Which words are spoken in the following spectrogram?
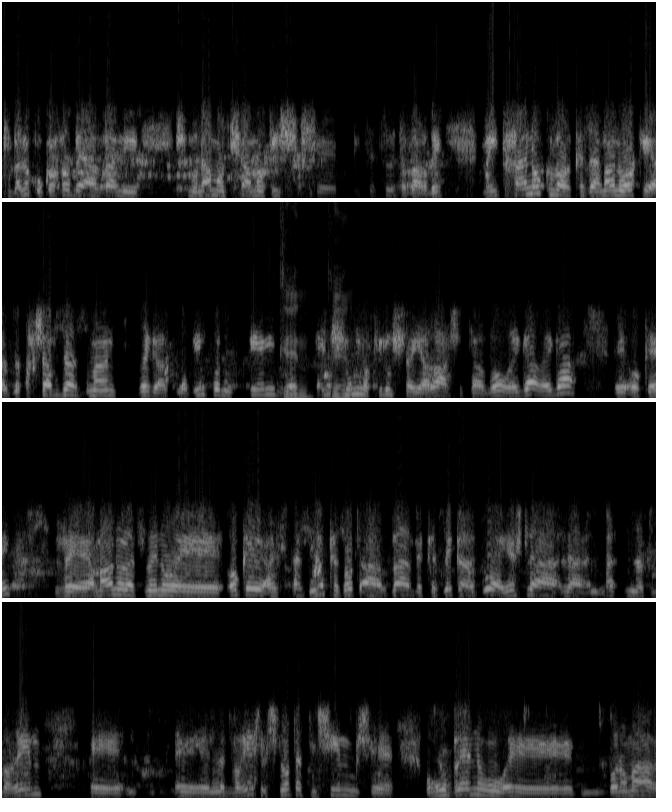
קיבלנו כל כך הרבה אהבה מ-800-900 איש ש... פיצצו את הברבי, והתחלנו כבר כזה, אמרנו, אוקיי, אז עכשיו זה הזמן, רגע, הכלבים פה נוסעים, כן, אין כן. שום אפילו שיירה שתעבור, רגע, רגע, אה, אוקיי, ואמרנו לעצמנו, אה, אוקיי, אז, אז אם כזאת אהבה וכזה געגוע יש ל, ל, ל, לדברים, אה, אה, לדברים של שנות התשעים, שרובנו, אה, בוא נאמר,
